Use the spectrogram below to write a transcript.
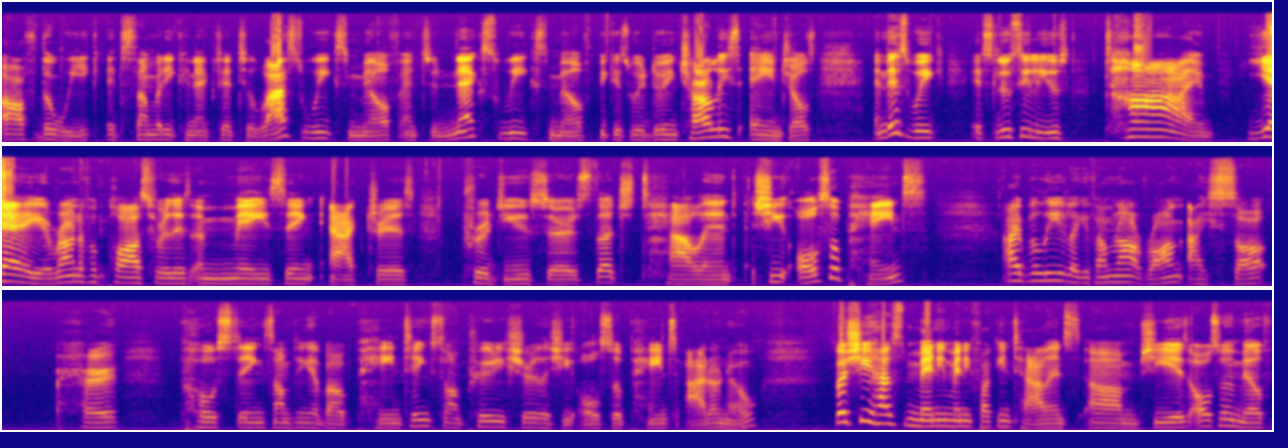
of the week, it's somebody connected to last week's MILF and to next week's MILF because we're doing Charlie's Angels. And this week, it's Lucy Liu's time. Yay! A round of applause for this amazing actress, producer, such talent. She also paints, I believe. Like, if I'm not wrong, I saw her posting something about painting, so I'm pretty sure that she also paints. I don't know. But she has many, many fucking talents. Um, she is also a MILF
